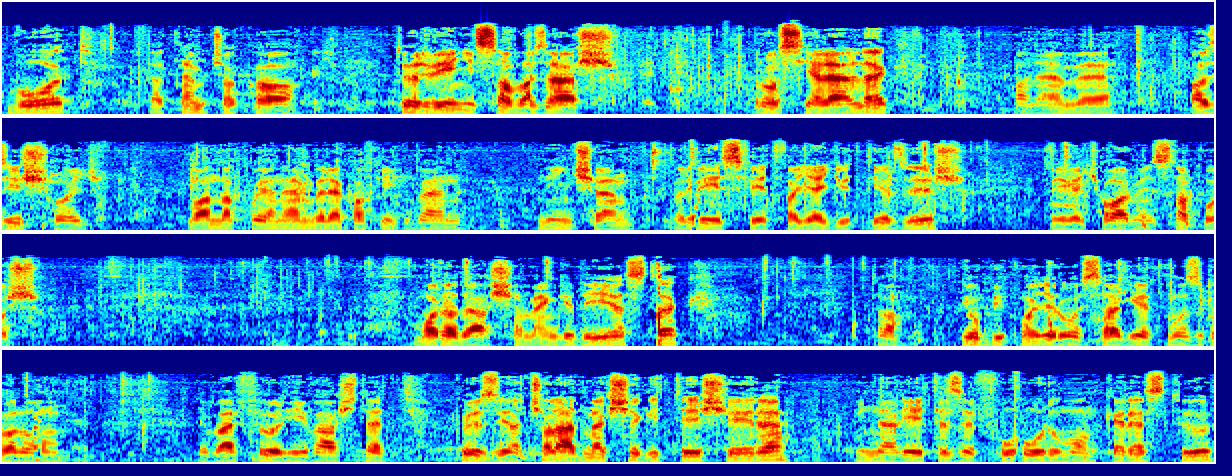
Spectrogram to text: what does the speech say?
volt, tehát nem csak a törvényi szavazás rossz jelenleg, hanem eh, az is, hogy vannak olyan emberek, akikben nincsen részvét vagy együttérzés, még egy 30 napos maradás sem engedélyeztek. A Jobbik Magyarországért mozgalom bár fölhívást tett közzé a család megsegítésére, minden létező fórumon keresztül.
